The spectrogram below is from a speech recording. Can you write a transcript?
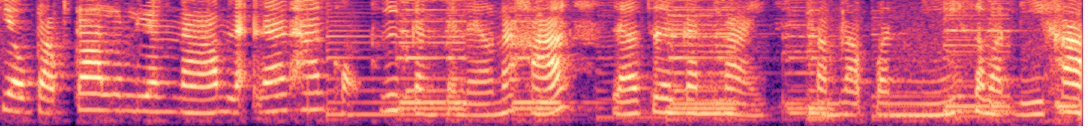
เกี่ยวกับการลำเลียงน้ำและแร่ธาตุของพืชกันไปแล้วนะคะ แล้วเจอกันใหม่สำหรับวันนี้ สวัสดีค่ะ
